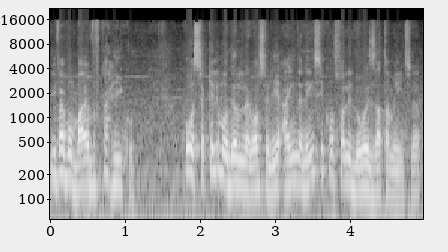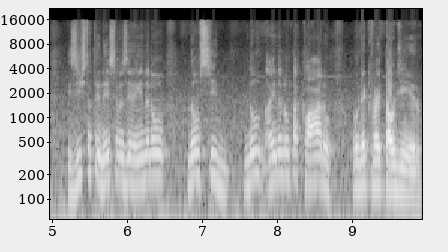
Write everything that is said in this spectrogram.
e vai bombar eu vou ficar rico. Pô, se aquele modelo de negócio ali ainda nem se consolidou exatamente, né? Existe a tendência, mas ele ainda não, não se, não, ainda não está claro onde é que vai estar o dinheiro.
